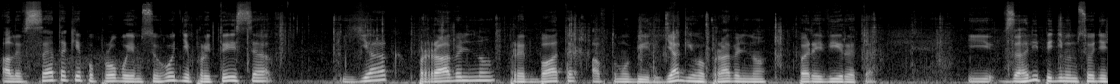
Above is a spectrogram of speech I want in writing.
Але все-таки попробуємо сьогодні пройтися, як правильно придбати автомобіль, як його правильно перевірити. І взагалі піднімемо сьогодні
